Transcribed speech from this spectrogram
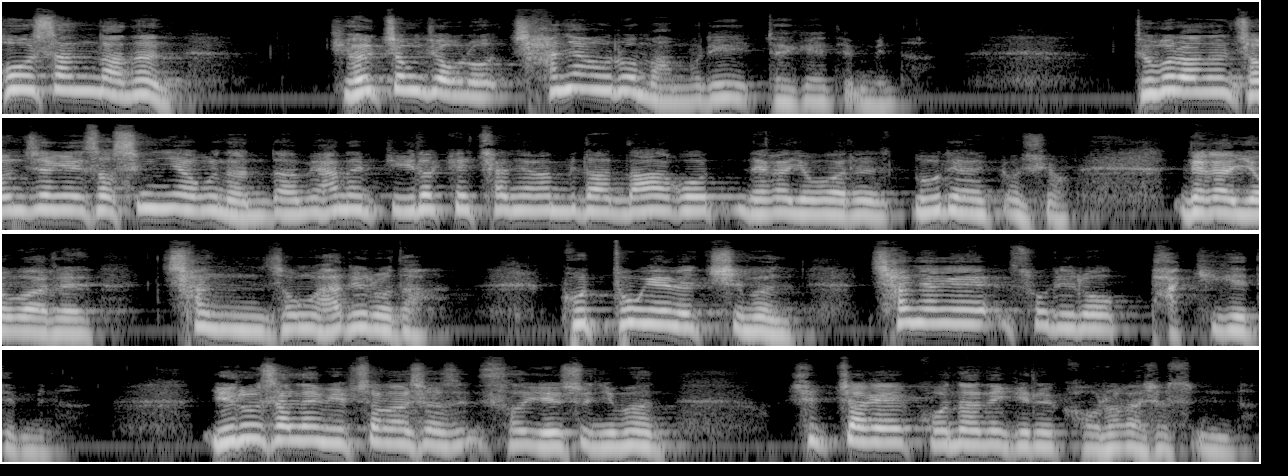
호산나는 결정적으로 찬양으로 마무리되게 됩니다. 드보라는 전쟁에서 승리하고 난 다음에 하나님께 이렇게 찬양합니다. 나하고 내가 여호와를 노래할 것이요 내가 여호와를 찬송하리로다. 고통의 외침은 찬양의 소리로 바뀌게 됩니다. 예루살렘 입성하셔서 예수님은 십자가의 고난의 길을 걸어가셨습니다.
